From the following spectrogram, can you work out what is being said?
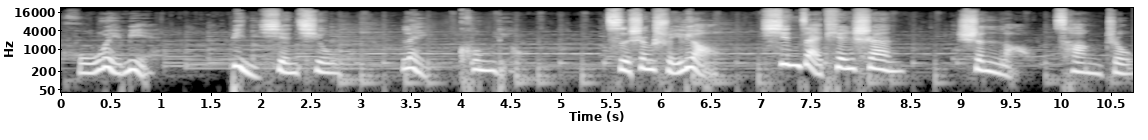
胡未灭，鬓先秋，泪空流。此生谁料，心在天山，身老沧州。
